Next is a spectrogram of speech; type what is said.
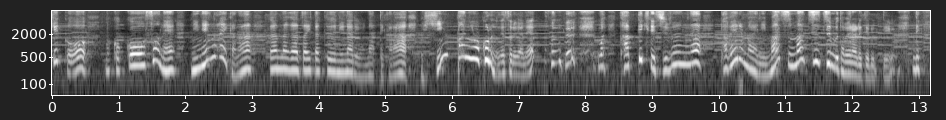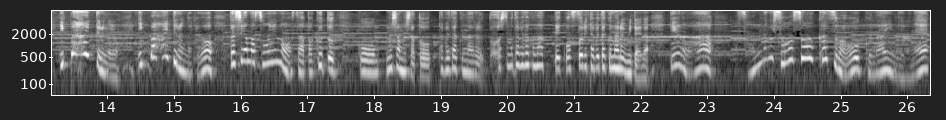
結構、まあ、ここそうね2年ぐらいかな旦那が在宅になるようになってから頻繁に起こるのねそれがね。まあ、買ってきて自分が食べる前にまずまず全部食べられてるっていう。でいっぱい入ってるのよ。いっぱい入ってるんだけど私がまあそういうのをさパクッとこうむしゃむしゃと食べたくなるどうしても食べたくなってこっそり食べたくなるみたいなっていうのはそんなにそうそう数は多くないんだよね。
